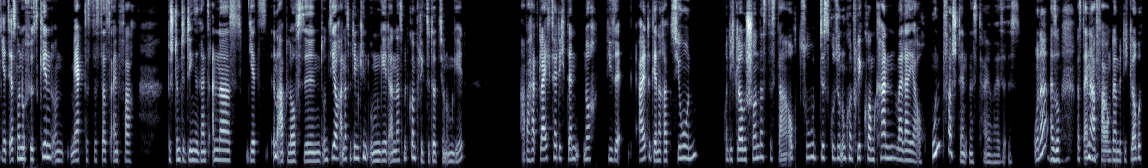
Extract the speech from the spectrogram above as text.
Jetzt erstmal nur fürs Kind und merkt, dass das, das einfach bestimmte Dinge ganz anders jetzt im Ablauf sind und sie auch anders mit dem Kind umgeht, anders mit Konfliktsituationen umgeht. Aber hat gleichzeitig dann noch diese alte Generation. Und ich glaube schon, dass das da auch zu Diskussion und Konflikt kommen kann, weil da ja auch Unverständnis teilweise ist. Oder? Also, was ist deine Mhm. Erfahrung damit? Ich glaube,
